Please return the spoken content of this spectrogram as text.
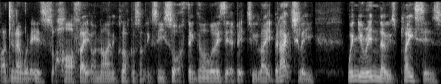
I don't know what it is, sort of half eight or nine o'clock or something. So you sort of think, oh well, is it a bit too late? But actually, when you're in those places,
